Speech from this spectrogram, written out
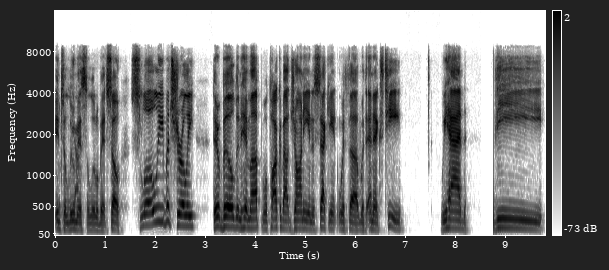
into Lumis a little bit. So slowly but surely, they're building him up. We'll talk about Johnny in a second with uh with NXT. We had the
